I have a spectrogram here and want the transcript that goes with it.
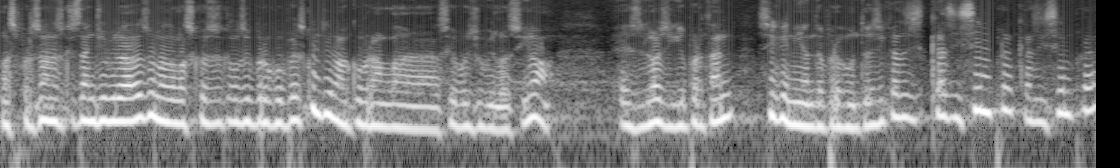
Les persones que estan jubilades, una de les coses que els preocupa és continuar cobrant la seva jubilació. És lògic i, per tant, sí que n'hi han de preguntes. I quasi, quasi sempre, quasi sempre,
